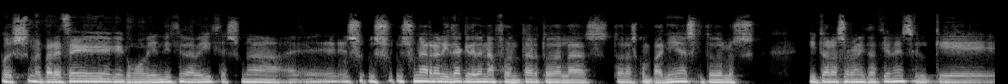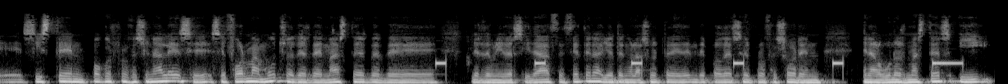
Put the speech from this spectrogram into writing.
Pues me parece que, como bien dice David, es una, es, es, una realidad que deben afrontar todas las, todas las compañías y todos los, y todas las organizaciones, el que existen pocos profesionales, se, se forma mucho desde máster, desde, desde universidad, etcétera. Yo tengo la suerte de, de poder ser profesor en, en algunos másters y,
